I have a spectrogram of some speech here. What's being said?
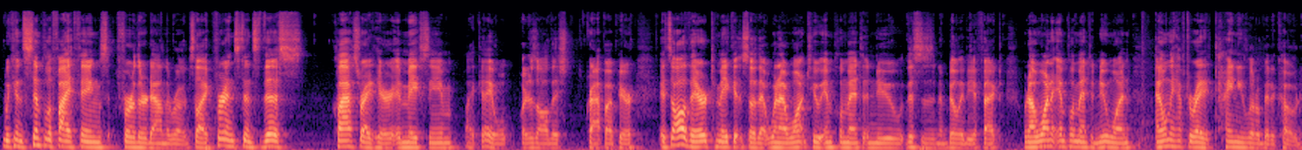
we can simplify things further down the road. So like for instance this class right here it may seem like hey what is all this crap up here. It's all there to make it so that when I want to implement a new, this is an ability effect, when I want to implement a new one, I only have to write a tiny little bit of code.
